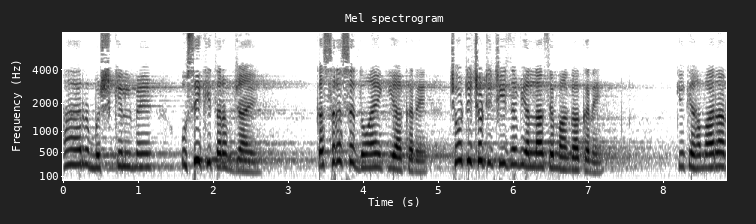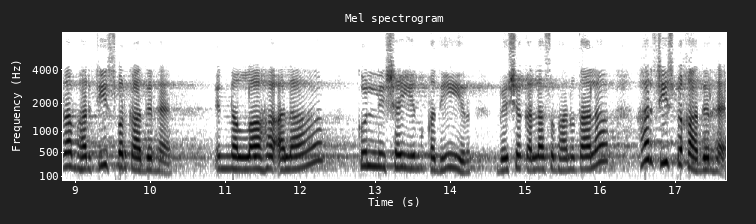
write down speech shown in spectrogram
ہر مشکل میں اسی کی طرف جائیں۔ کثرت سے دعائیں کیا کریں، چھوٹی چھوٹی چیزیں بھی اللہ سے مانگا کریں۔ کیونکہ ہمارا رب ہر چیز پر قادر ہے۔ ان اللہ اللہ کل شعین قدیر۔ بے شک اللہ سبحان تعالیٰ ہر چیز پہ قادر ہے۔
